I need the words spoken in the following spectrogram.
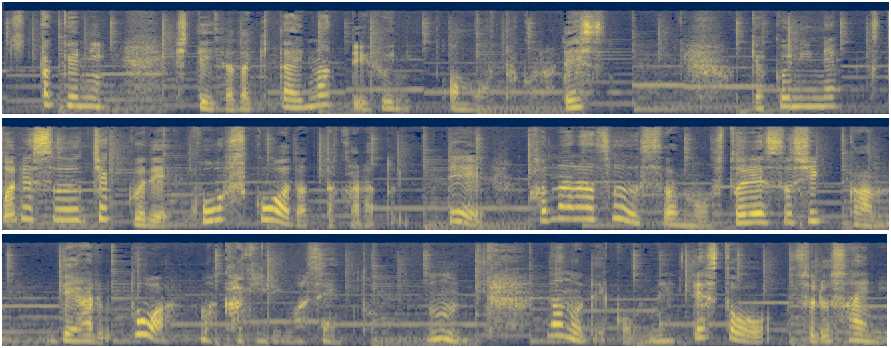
きっかけにしていただきたいなっていうふうに思うところです逆にねストレスチェックで高スコアだったからといって必ずそのストレス疾患であるとは、ま、限りませんと。うん。なのでこうね、テストをする際に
